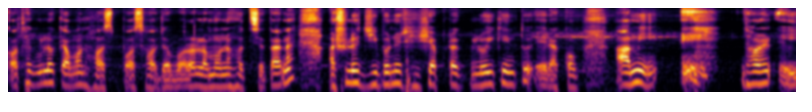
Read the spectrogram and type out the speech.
কথাগুলো কেমন হসপস, হজবরলা মনে হচ্ছে, তাই না? আসলে জীবনের হিসাবটাগুলোই কিন্তু এরকম। আমি, ধরেন এই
